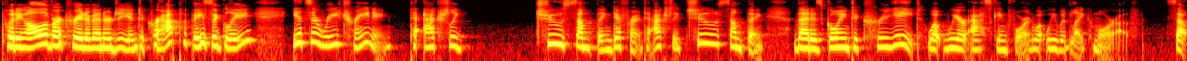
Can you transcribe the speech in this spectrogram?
putting all of our creative energy into crap, basically. It's a retraining to actually choose something different, to actually choose something that is going to create what we're asking for and what we would like more of. So,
